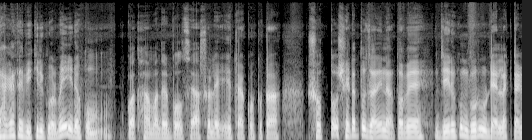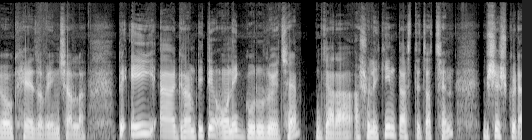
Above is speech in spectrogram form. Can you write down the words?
ঢাকাতে বিক্রি করবে এরকম কথা আমাদের বলছে। আসলে এটা কতটা সত্য সেটা তো জানি না তবে যেরকম গরু দেড় লাখ টাকাও খেয়ে যাবে ইনশাল্লাহ। তো এই গ্রামটিতে অনেক গরু রয়েছে যারা আসলে কিনতে আসতে চাচ্ছেন। বিশেষ করে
